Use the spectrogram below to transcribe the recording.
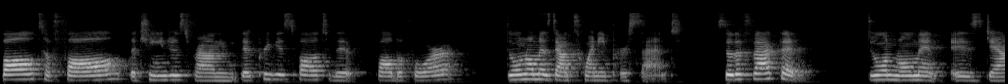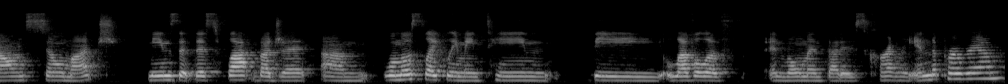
fall to fall, the changes from the previous fall to the fall before, dual enrollment is down 20%. So the fact that dual enrollment is down so much means that this flat budget um, will most likely maintain the level of enrollment that is currently in the program.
